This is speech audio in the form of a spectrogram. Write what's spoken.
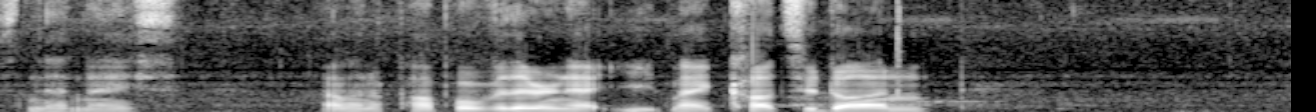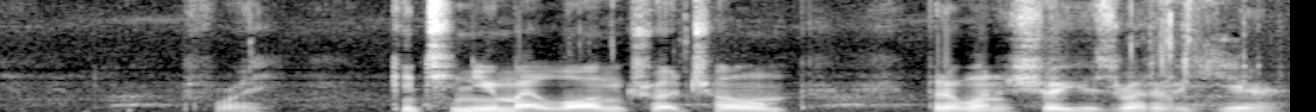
Isn't that nice? I'm gonna pop over there and eat my katsudon before I continue my long trudge home. But I want to show you is right over here.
